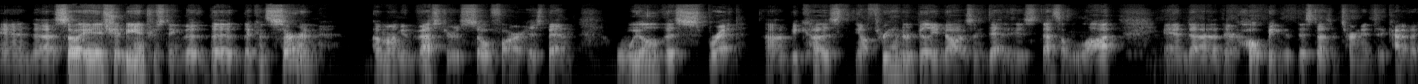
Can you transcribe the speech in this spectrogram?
and uh, so it should be interesting. The, the the concern among investors so far has been, will this spread? Uh, because you know, three hundred billion dollars in debt is that's a lot, and uh, they're hoping that this doesn't turn into kind of a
